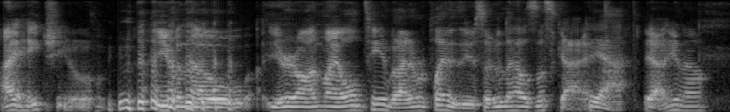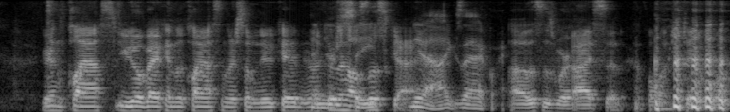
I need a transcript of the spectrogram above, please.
I hate you, even though you're on my old team, but I never played with you. So who the hell's this guy? yeah. Yeah, you know, you're in class, you go back into class, and there's some new kid, and you're In like, who the hell's seat. this guy? Yeah, exactly. Oh, this is where I sit at the lunch table.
